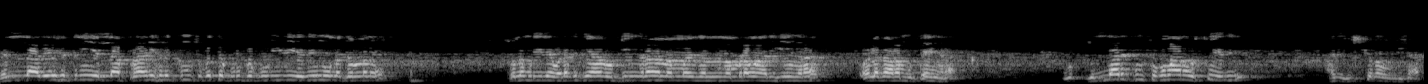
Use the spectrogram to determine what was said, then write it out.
எல்லா தேசத்திலையும் எல்லா பிராணிகளுக்கும் சுகத்தை கொடுக்கக்கூடியது எதுன்னு ஒண்ணு சொல்லணும் சொல்ல முடியல வடக்குத்தியா ரொட்டிங்கிறான் நம்ம நம்பளவன் அதிகங்கிறான் வெள்ளக்காரன் முட்டைங்கிறான். எல்லாருக்கும் சுகமான வஸ்து எது? அது ஈஸ்வரன் உண்டிசார்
